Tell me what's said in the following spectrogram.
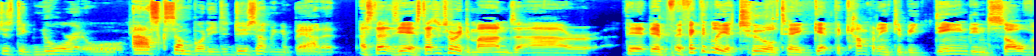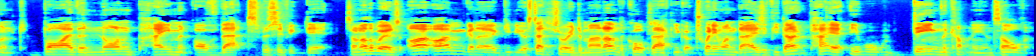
just ignore it or ask somebody to do something about it. A stat- yeah, statutory demands are they're, they're effectively a tool to get the company to be deemed insolvent by the non-payment of that specific debt. So, in other words, I, I'm going to give you a statutory demand under the Corps Act. You've got 21 days. If you don't pay it, it will deem the company insolvent.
